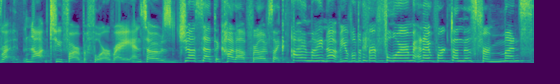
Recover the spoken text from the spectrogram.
right, not too far before, right? And so I was just at the cutoff where I was like, I might not be able to perform, and I've worked on this for months,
